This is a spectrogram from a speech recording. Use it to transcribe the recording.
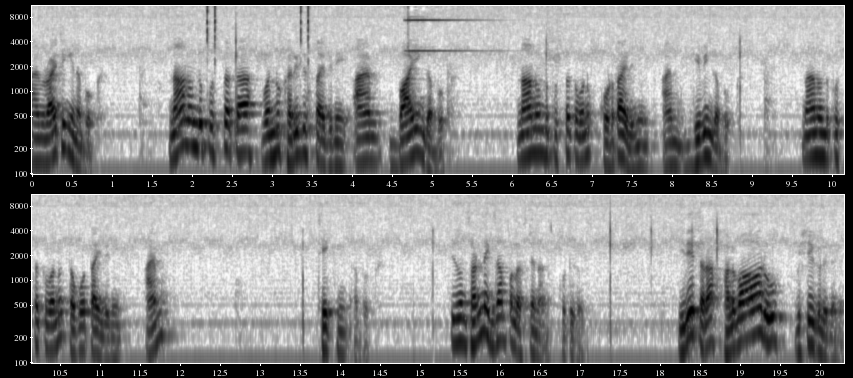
I am writing in a book ನಾನೊಂದು ಪುಸ್ತಕವನ್ನು ಖರೀದಿಸ್ತಾ ಇದ್ದೀನಿ. I am buying a book ನಾನೊಂದು ಪುಸ್ತಕವನ್ನು ಕೊಡ್ತಾ ಇದ್ದೀನಿ. I am giving a book ನಾನೊಂದು ಪುಸ್ತಕವನ್ನು ತಗೋತಾ ಇದ್ದೀನಿ. I am taking a book ಇದೊಂದು ಸಣ್ಣ ಎಕ್ಸಾಂಪಲ್ ಅಷ್ಟೇ ನಾನು ಕೊಟ್ಟಿರೋದು. ಇದೇ ಥರ ಹಲವಾರು ವಿಷಯಗಳಿದ್ದಾವೆ.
